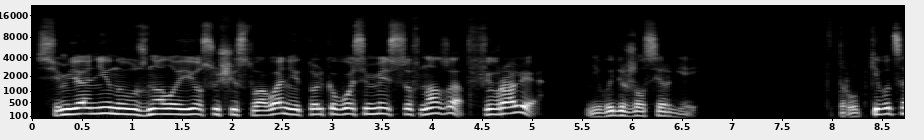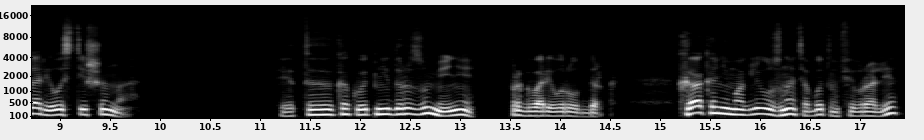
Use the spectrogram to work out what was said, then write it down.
«Семья Нины узнала о ее существовании только восемь месяцев назад, в феврале», — не выдержал Сергей. В трубке воцарилась тишина. «Это какое-то недоразумение», — проговорил Рудберг. «Как они могли узнать об этом в феврале,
